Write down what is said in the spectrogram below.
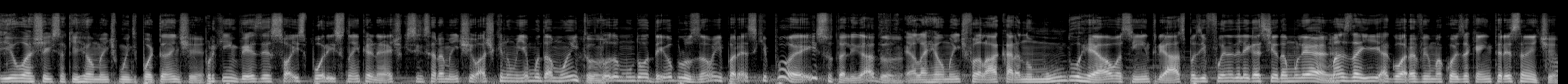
E eu achei isso aqui realmente muito importante, porque em vez de só expor isso na internet, que sinceramente eu acho que não ia mudar muito. Todo mundo odeia o blusão e parece que, pô, é isso, tá ligado? Ela realmente foi lá, cara, no mundo real, assim, entre aspas, e foi na delegacia da mulher. Mas daí, agora vem uma coisa que é interessante.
